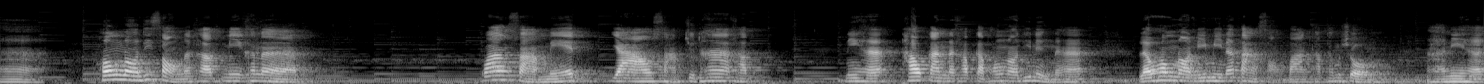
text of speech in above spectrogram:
อ่า ห้องนอนที่ 2 นะครับ มีขนาด กว้าง 3 เมตร ยาว 3.5 ครับ นี่ฮะ เท่ากันนะครับกับห้องนอนที่ 1 นะฮะ แล้วห้องนอนนี้มีหน้าต่าง 2 บานครับท่านผู้ชม อ่า นี่ฮะ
